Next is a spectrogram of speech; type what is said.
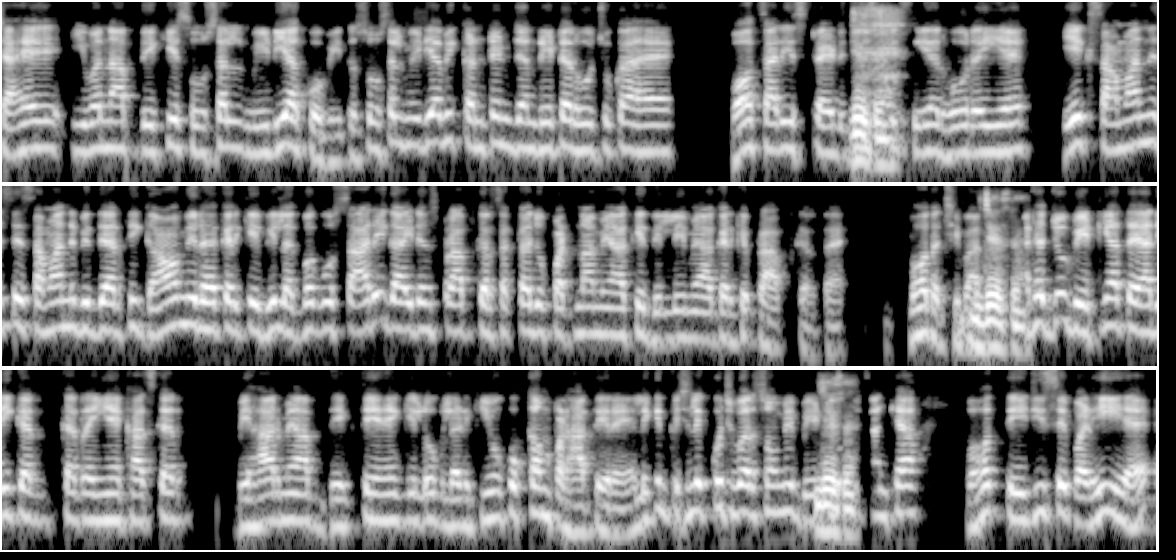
चाहे इवन आप देखिए सोशल मीडिया को भी तो सोशल मीडिया भी कंटेंट जनरेटर हो चुका है। बहुत सारी जी स्ट्रेटजीज शेयर हो रही है। एक सामान्य से सामान्य विद्यार्थी गाँव में रह करके भी लगभग वो सारे गाइडेंस प्राप्त कर सकता है जो पटना में आके दिल्ली में आकर के प्राप्त करता है। बहुत अच्छी बात। सर। अच्छा जो बेटियाँ तैयारी कर कर रही हैं खासकर बिहार में आप देखते हैं कि लोग लड़कियों को कम पढ़ाते रहे हैं लेकिन पिछले कुछ वर्षों में बेटियों की संख्या बहुत तेज़ी से बढ़ी है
